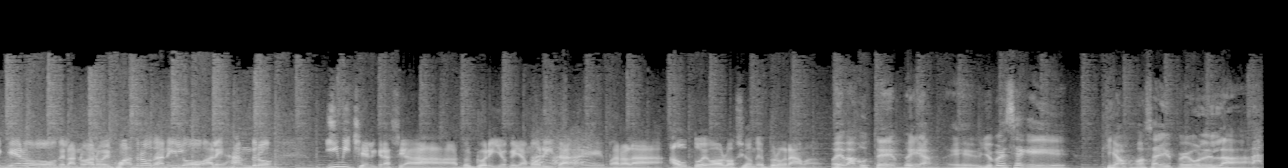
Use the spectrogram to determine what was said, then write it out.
reguero de la 994, Danilo, Alejandro y Michelle, gracias a todo el corillo que llamó ahorita eh, para la autoevaluación del programa. Oye, para que ustedes vean, eh, yo pensé que, que íbamos a salir peor en la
